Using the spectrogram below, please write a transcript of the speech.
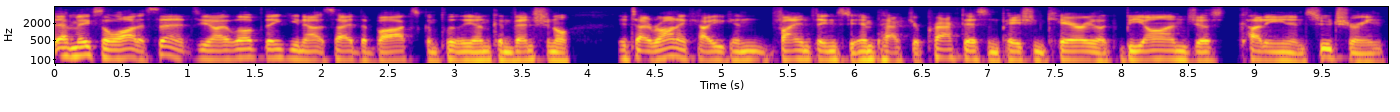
That makes a lot of sense. You know, I love thinking outside the box, completely unconventional. It's ironic how you can find things to impact your practice and patient care, like beyond just cutting and suturing.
